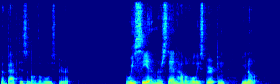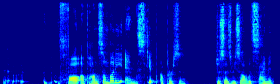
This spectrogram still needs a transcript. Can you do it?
the baptism of the Holy Spirit. We see and understand how the Holy Spirit can, you know, fall upon somebody and skip a person, just as we saw with Simon.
